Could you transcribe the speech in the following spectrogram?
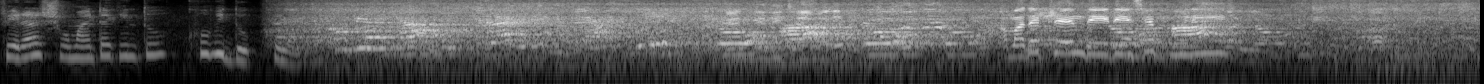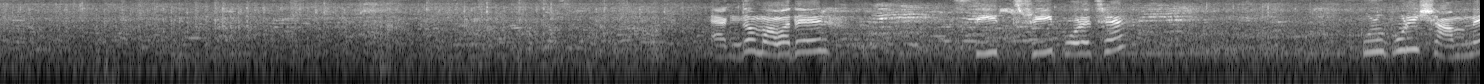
ফেরার সময়টা কিন্তু খুবই দুঃখ লাগে। আমাদের ট্রেন দিয়ে দিয়েছে পুরী। একদম আমাদের সি থ্রি পড়েছে। পুরোপুরি সামনে।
